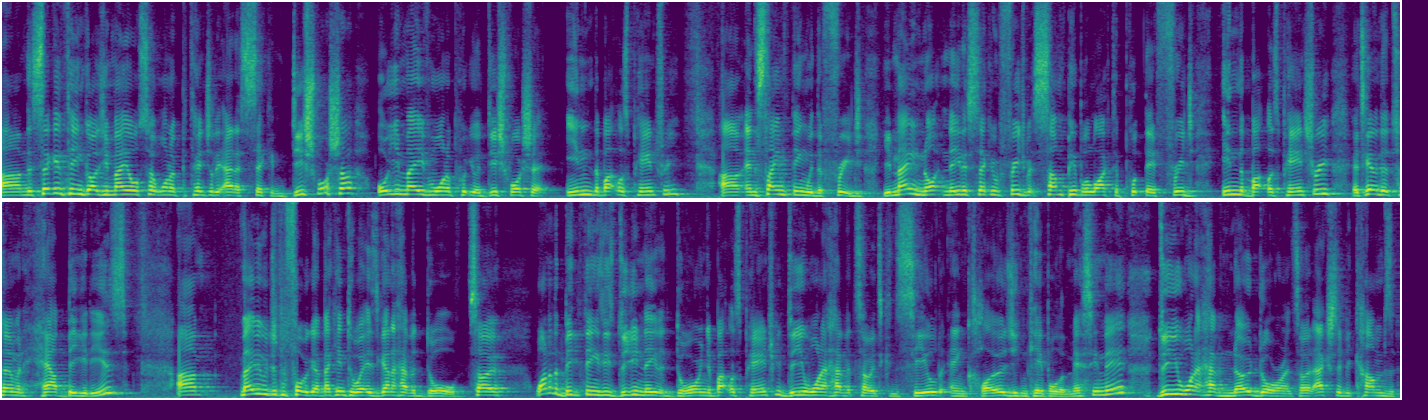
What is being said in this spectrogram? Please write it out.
Um, the second thing, guys, you may also want to potentially add a second dishwasher, or you may even want to put your dishwasher in the butler's pantry. Um, and same thing with the fridge. You may not need a second fridge, but some people like to put their fridge in the butler's pantry. It's going to determine how big it is. Um, maybe just before we go back into it, is going to have a door. So one of the big things is, do you need a door in your butler's pantry? Do you want to have it so it's concealed and closed? You can keep all the mess in there. Do you want to have no door on it so it actually becomes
